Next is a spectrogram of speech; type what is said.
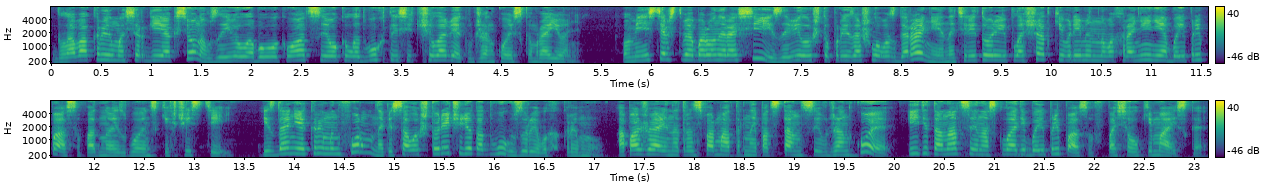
Глава Крыма Сергей Аксенов заявил об эвакуации около двух тысяч человек в Джанкойском районе. В Министерстве обороны России заявило, что произошло возгорание на территории площадки временного хранения боеприпасов одной из воинских частей. Издание «Крыминформ» написало, что речь идет о двух взрывах в Крыму, о пожаре на трансформаторной подстанции в Джанкое и детонации на складе боеприпасов в поселке Майское.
